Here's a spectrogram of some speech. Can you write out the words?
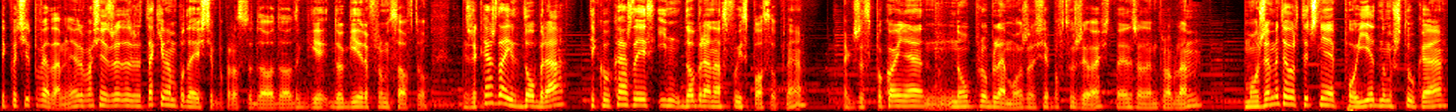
Tylko ci odpowiadam, nie? Że właśnie, że, że takie mam podejście po prostu do, do, do gier From Softu. Że każda jest dobra, tylko każda jest in, dobra na swój sposób, nie? Także spokojnie, no problemu, że się powtórzyłeś, to jest żaden problem. Możemy teoretycznie po jedną sztukę,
